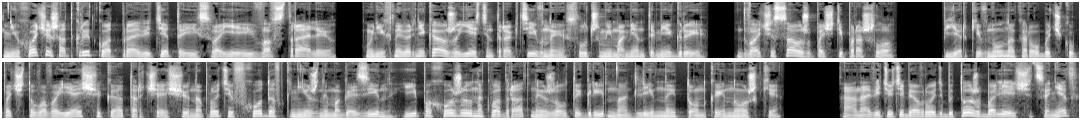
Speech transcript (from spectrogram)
Не хочешь открытку отправить этой своей в Австралию? У них наверняка уже есть интерактивные с лучшими моментами игры. Два часа уже почти прошло. Пьер кивнул на коробочку почтового ящика, торчащую напротив входа в книжный магазин и похожую на квадратный желтый гриб на длинной тонкой ножке. Она ведь у тебя вроде бы тоже болельщица, нет?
